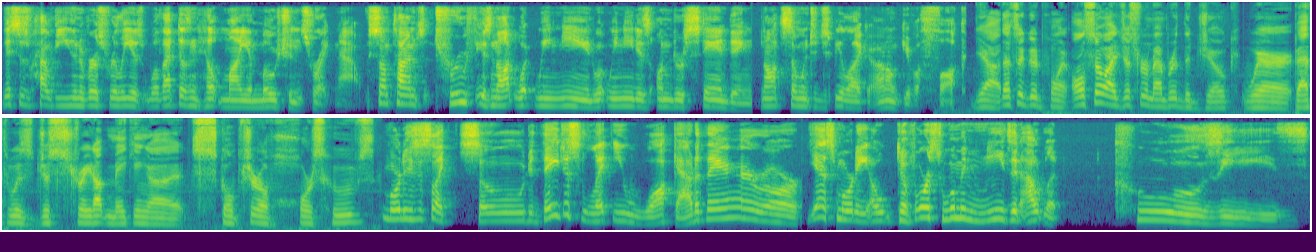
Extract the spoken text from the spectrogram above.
this is how the universe really is. Well, that doesn't help my emotions right now. Sometimes truth is not what we need. What we need is understanding, not someone to just be like, I don't give a fuck. Yeah, that's a good point. Also, I just remembered the joke where Beth was just straight up making a sculpture of horse hooves. Morty's just like, so did they just let you walk out of there? Or, yes, Morty, a divorced woman needs an outlet. Coolsies.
